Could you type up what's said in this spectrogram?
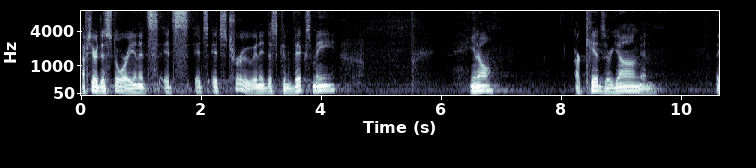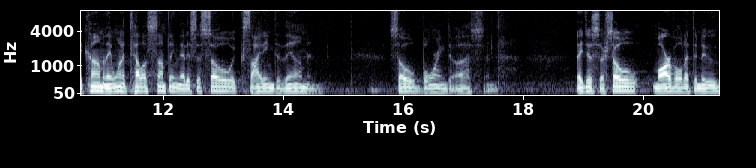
have shared this story, and it's, it's, it's, it's true, and it just convicts me. You know, our kids are young, and they come and they want to tell us something that is just so exciting to them and so boring to us. And they just are so marveled at the new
